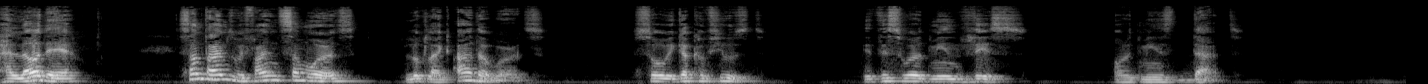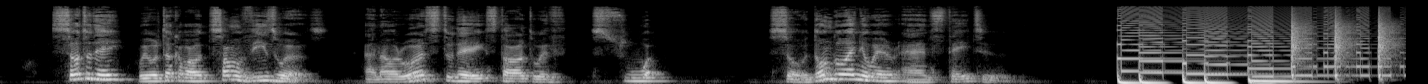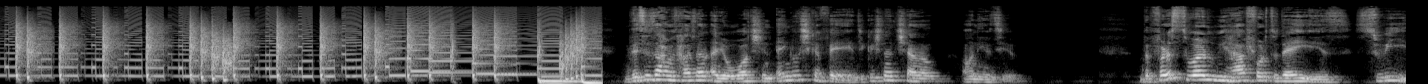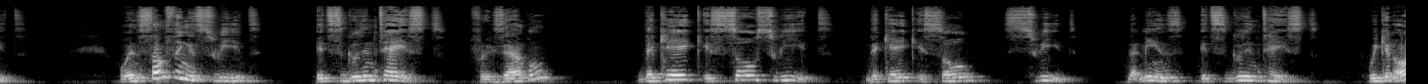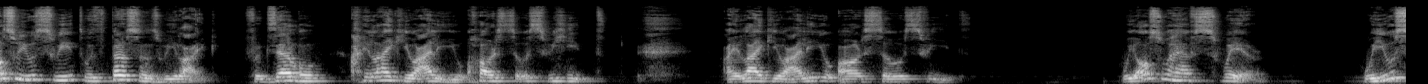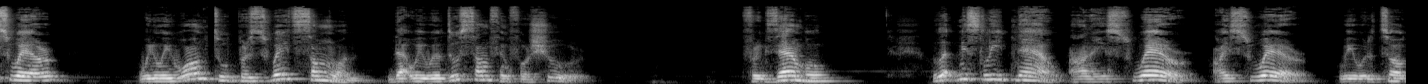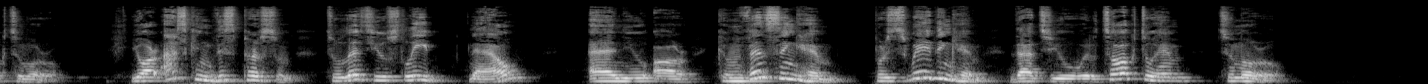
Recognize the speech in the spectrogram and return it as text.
Hello there. Sometimes we find some words look like other words. So we get confused. If this word mean this or it means that. So today we will talk about some of these words. And our words today start with sw. So don't go anywhere and stay tuned. This is Ahmed Hassan and you're watching English Cafe educational channel on YouTube. The first word we have for today is sweet. When something is sweet, it's good in taste. For example, the cake is so sweet. The cake is so sweet. That means it's good in taste. We can also use sweet with persons we like. For example, I like you, Ali. You are so sweet. I like you, Ali. You are so sweet. We also have swear. We use swear when we want to persuade someone that we will do something for sure. For example, let me sleep now and I swear, I swear we will talk tomorrow. You are asking this person to let you sleep now and you are convincing him persuading him that you will talk to him tomorrow.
